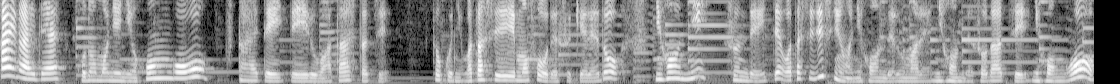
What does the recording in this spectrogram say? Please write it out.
海外で子供に日本語を伝えていっている私たち。特に私もそうですけれど日本に住んでいて私自身は日本で生まれ日本で育ち日本語を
